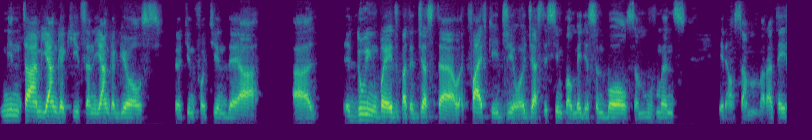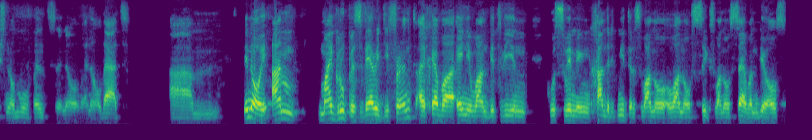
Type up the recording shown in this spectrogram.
meantime, younger kids and younger girls, 13, 14, they are uh, doing weights, but it's just uh, like 5 kg or just a simple medicine ball, some movements, you know, some rotational movements, you know, and all that. Um, you know, I'm my group is very different. I have uh, anyone between who's swimming 100 meters, 106, 107 girls,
